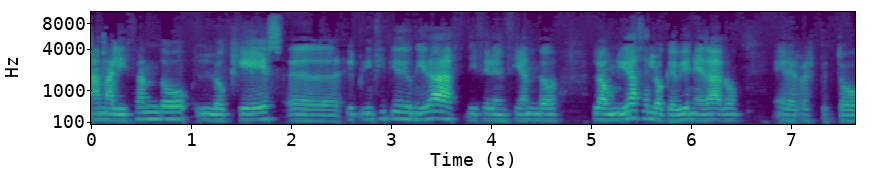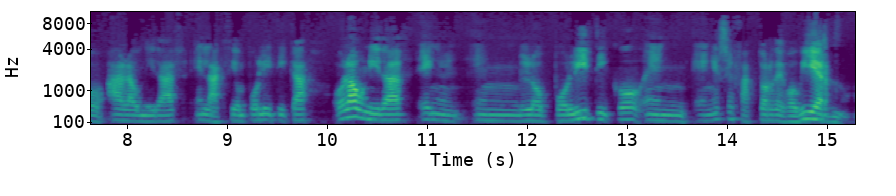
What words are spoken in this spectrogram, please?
analizando lo que es eh, el principio de unidad, diferenciando la unidad en lo que viene dado respecto a la unidad en la acción política o la unidad en, en lo político, en, en, ese factor de gobierno.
